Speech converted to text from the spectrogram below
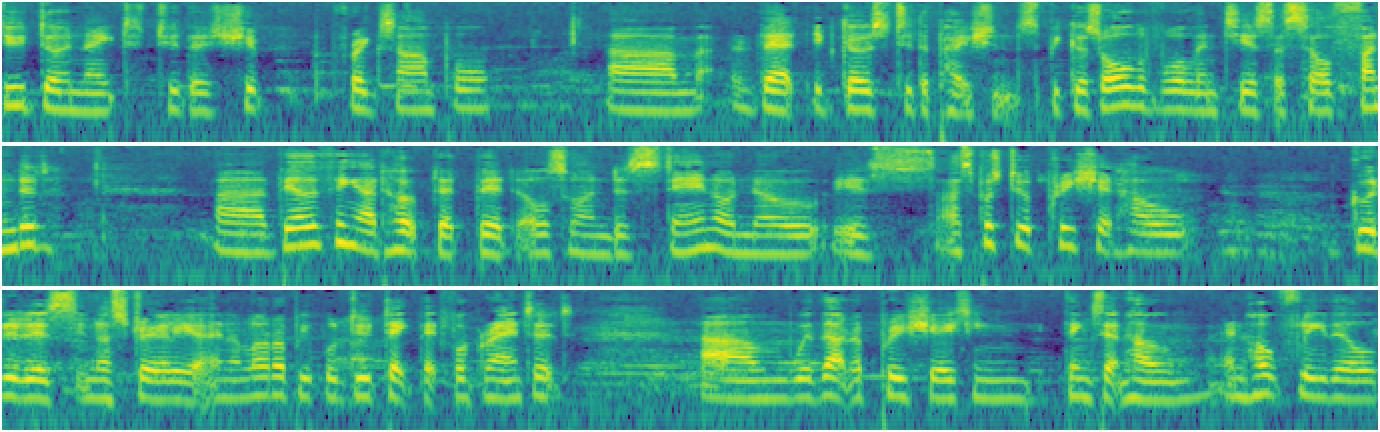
do donate to the ship, for example, um, that it goes to the patients because all the volunteers are self-funded. Uh, the other thing I'd hope that they'd also understand or know is, I suppose, to appreciate how good it is in Australia, and a lot of people do take that for granted um, without appreciating things at home. And hopefully they'll,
